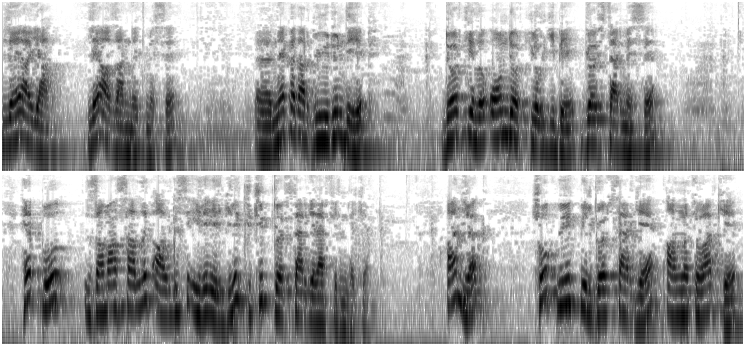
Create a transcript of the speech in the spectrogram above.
Lea'ya Lea zannetmesi, e, ne kadar büyüdün deyip 4 yılı 14 yıl gibi göstermesi, hep bu zamansallık algısı ile ilgili küçük göstergeler filmdeki. Ancak çok büyük bir gösterge anlatı var ki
